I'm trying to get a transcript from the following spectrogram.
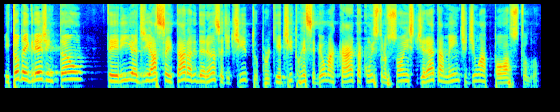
E toda a igreja, então, teria de aceitar a liderança de Tito, porque Tito recebeu uma carta com instruções diretamente de um apóstolo.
